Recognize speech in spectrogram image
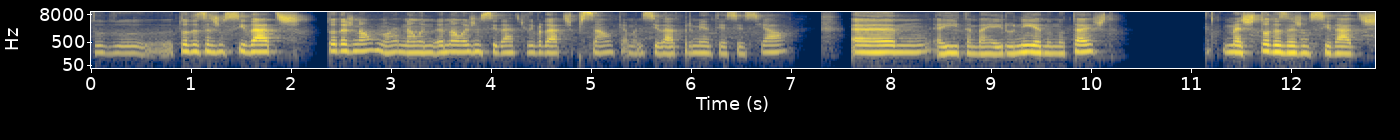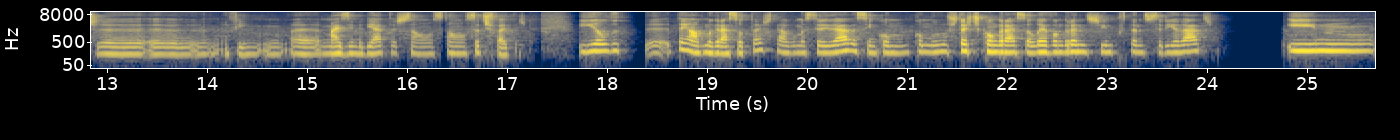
tudo, todas as necessidades, todas não, não é? Não, não as necessidades de liberdade de expressão, que é uma necessidade premente e essencial. Um, aí também a ironia no, no, texto, mas todas as necessidades, uh, uh, enfim, uh, mais imediatas são, são satisfeitas. E ele tem alguma graça ao texto, alguma seriedade, assim como, como os textos com graça levam grandes e importantes seriedades e um,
